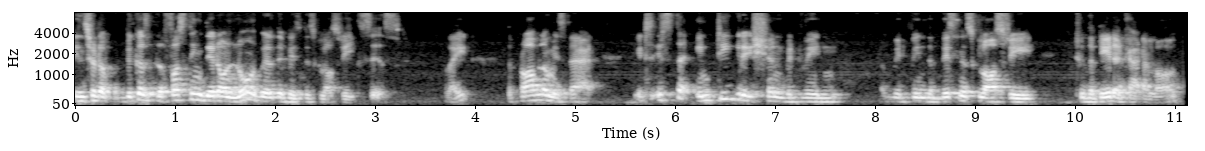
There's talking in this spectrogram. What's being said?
instead of because the first thing they don't know where the business glossary exists, right? The problem is that it's it's the integration between between the business glossary to the data catalog,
